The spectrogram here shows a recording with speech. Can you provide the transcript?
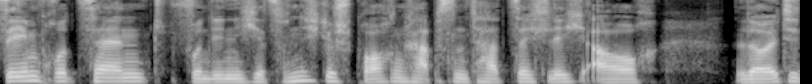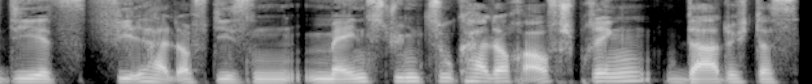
10 Prozent, von denen ich jetzt noch nicht gesprochen habe, sind tatsächlich auch Leute, die jetzt viel halt auf diesen Mainstream-Zug halt auch aufspringen. Dadurch, dass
